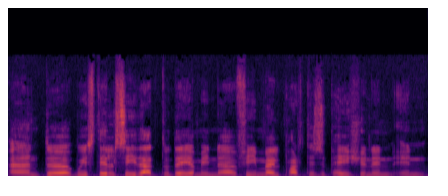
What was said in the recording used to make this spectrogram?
and uh, we still see that today. I mean, uh, female participation in, in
